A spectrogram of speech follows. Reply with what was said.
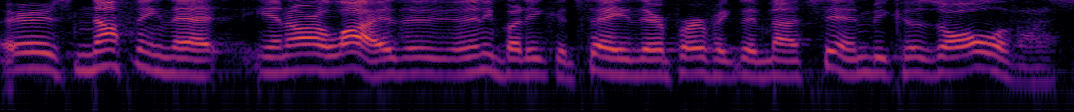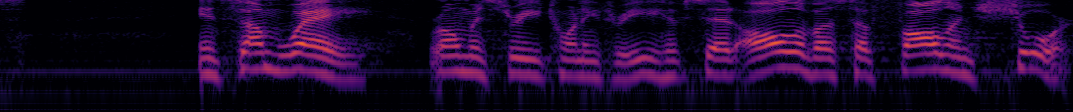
There is nothing that in our life anybody could say they're perfect, they've not sinned, because all of us, in some way, Romans 3:23 have said all of us have fallen short.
